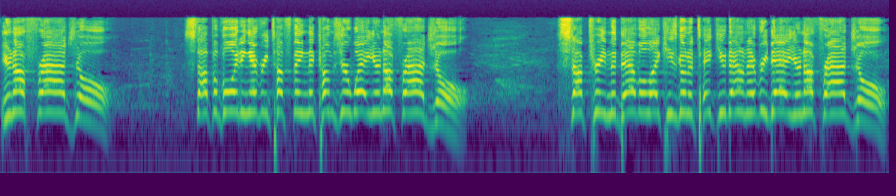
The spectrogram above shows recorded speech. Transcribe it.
You're not fragile. Stop avoiding every tough thing that comes your way. You're not fragile. Stop treating the devil like he's going to take you down every day. You're not fragile.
